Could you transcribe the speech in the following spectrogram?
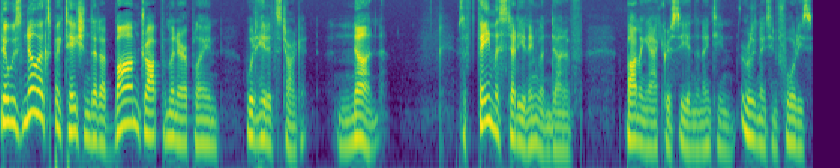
there was no expectation that a bomb dropped from an airplane would hit its target. None. There's a famous study in England done of bombing accuracy in the 19, early 1940s,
